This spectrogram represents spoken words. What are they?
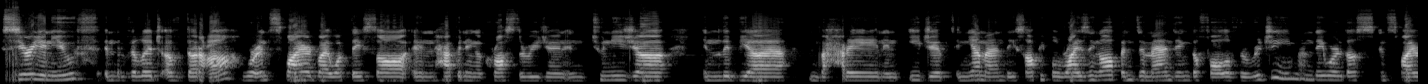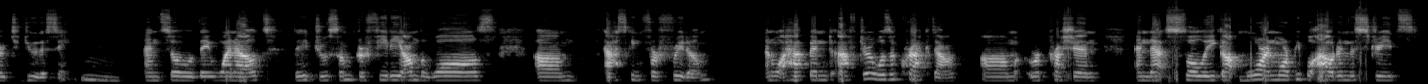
Syrian youth in the village of Dar'a were inspired by what they saw in happening across the region in Tunisia, in Libya, in Bahrain, in Egypt, in Yemen. They saw people rising up and demanding the fall of the regime, and they were thus inspired to do the same. Mm. And so they went out, they drew some graffiti on the walls, um, asking for freedom. And what happened after was a crackdown um, repression, and that slowly got more and more people out in the streets.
